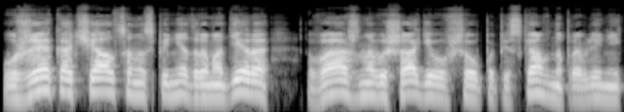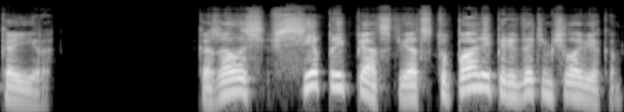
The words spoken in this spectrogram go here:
уже качался на спине драмадера, важно вышагивавшего по пескам в направлении Каира. Казалось, все препятствия отступали перед этим человеком.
